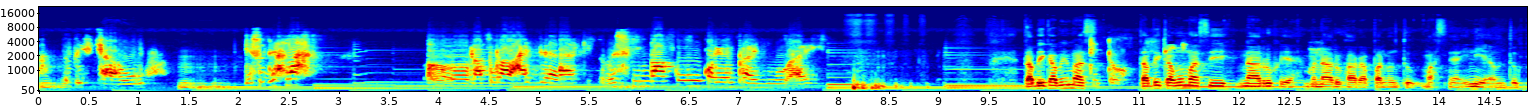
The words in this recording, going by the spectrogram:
Hmm, lebih jauh hmm. ya sudahlah eh, natural aja gitu. Wis aku koyo banyu ae. Tapi kami masih gitu. tapi kamu masih naruh ya, menaruh harapan untuk masnya ini ya untuk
